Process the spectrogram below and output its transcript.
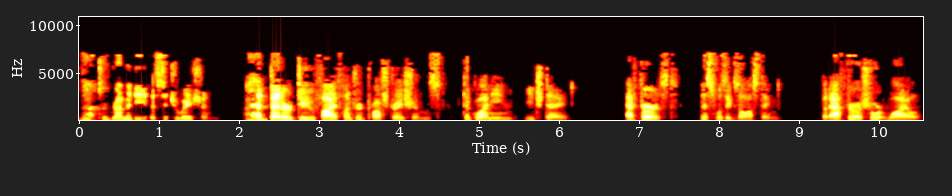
that to remedy the situation, I had better do five hundred prostrations to Guanyin each day. At first, this was exhausting, but after a short while,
